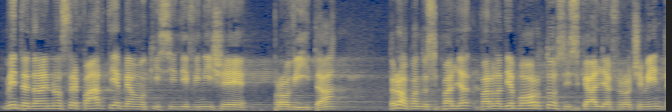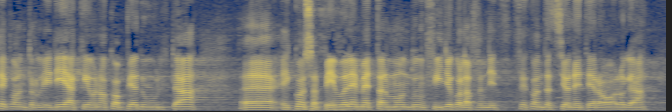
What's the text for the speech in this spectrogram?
mentre dalle nostre parti abbiamo chi si definisce pro vita però quando si parla, parla di aborto si scaglia ferocemente contro l'idea che una coppia adulta eh, è consapevole metta al mondo un figlio con la fecondazione eterologa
